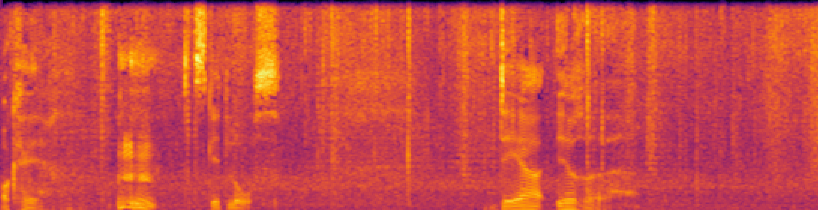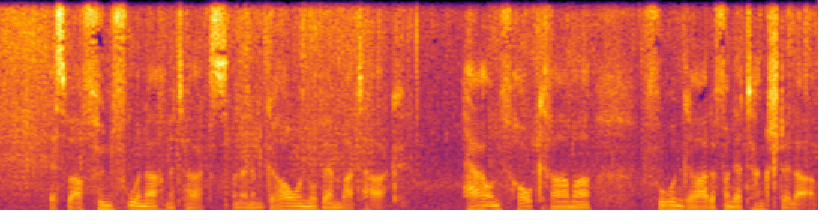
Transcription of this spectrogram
Okay, es geht los. Der Irre. Es war 5 Uhr nachmittags an einem grauen Novembertag. Herr und Frau Kramer fuhren gerade von der Tankstelle ab,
